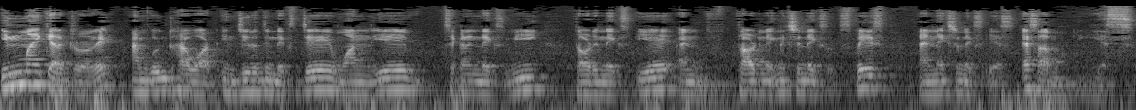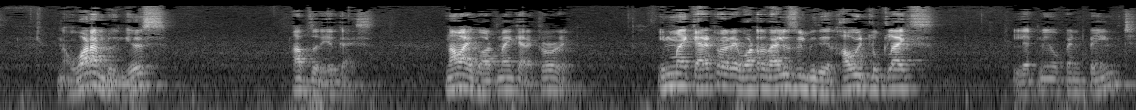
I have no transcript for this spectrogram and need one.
in my character array i'm going to have what? In 0th index j 1 a second index v third index a and third index next index space and next index yes yes or no yes. Now what i'm doing is observe here guys. Now i got my character array. In my character array what are the values will be there? How it look like? Let me open paint.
